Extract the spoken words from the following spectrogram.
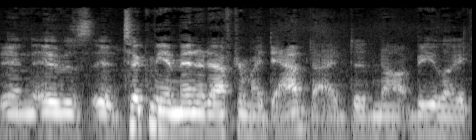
and it was. It took me a minute after my dad died to not be like,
